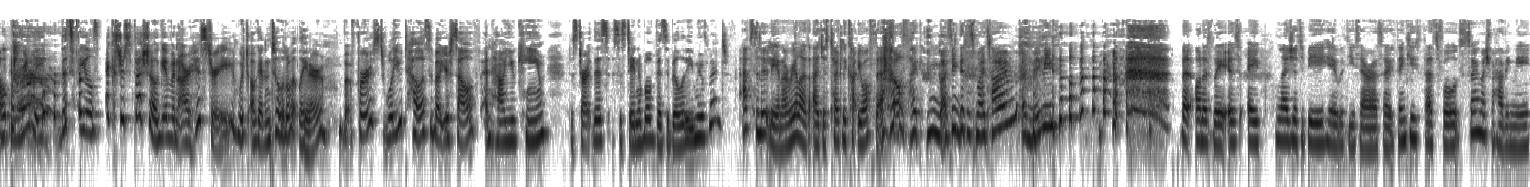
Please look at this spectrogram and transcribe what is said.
Oh, really, this feels extra special given our history, which I'll get into a little bit later. But first, will you tell us about yourself and how you came to start this sustainable visibility movement? Absolutely. And I realized I just totally cut you off there. I was like, hmm, I think this is my time and maybe not but honestly, it's a pleasure to be here with you, Sarah. So thank you, first of all, so much for having me.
